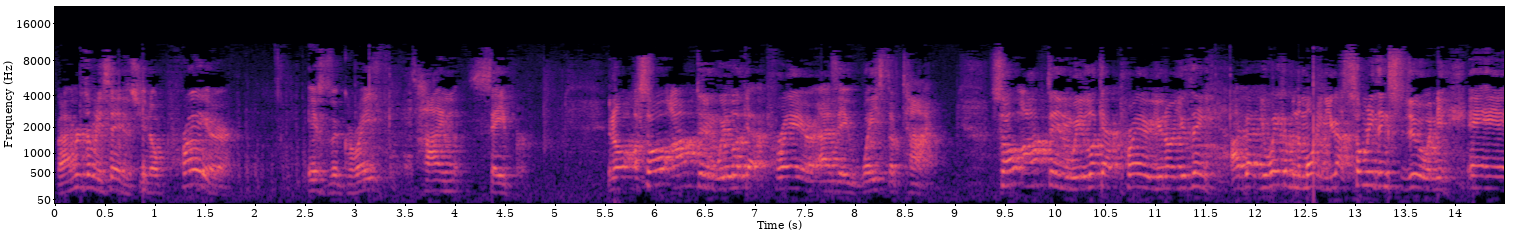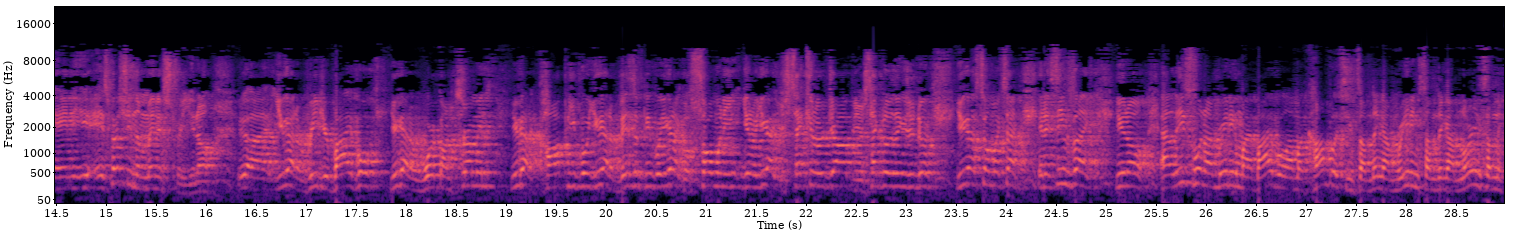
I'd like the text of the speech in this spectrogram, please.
But I heard somebody say this, you know, prayer is the great time saver. You know, so often we look at prayer as a waste of time. So often we look at prayer, you know, you think, I've got, you wake up in the morning, you got so many things to do, and, you, and, especially in the ministry, you know, uh, you got to read your Bible, you got to work on sermons, you got to call people, you got to visit people, you got to go so many, you know, you got your secular job, your secular things you're doing, you got so much time, and it seems like, you know, at least when I'm reading my Bible, I'm accomplishing something, I'm reading something, I'm learning something,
